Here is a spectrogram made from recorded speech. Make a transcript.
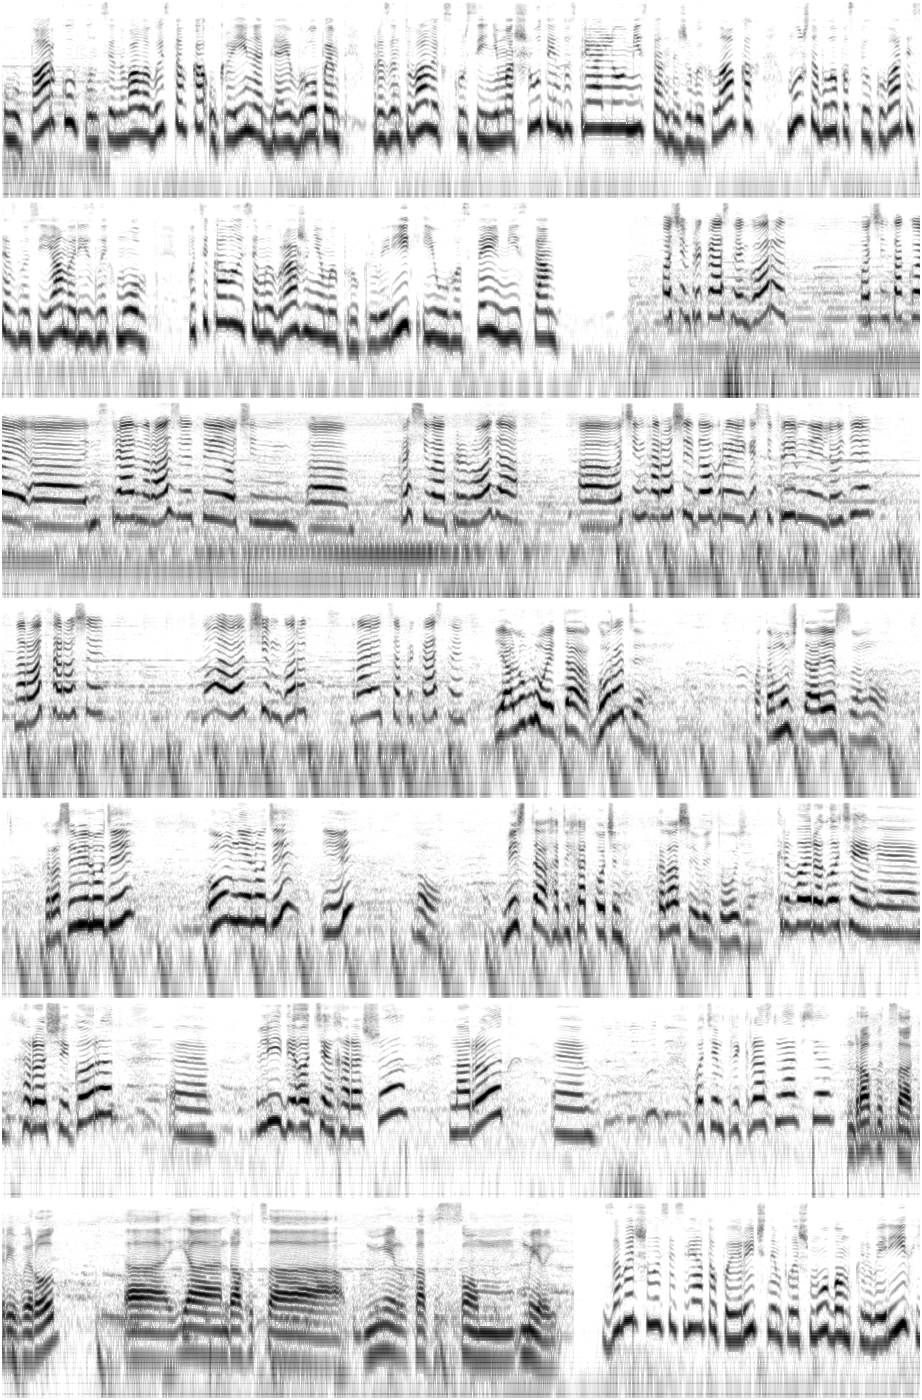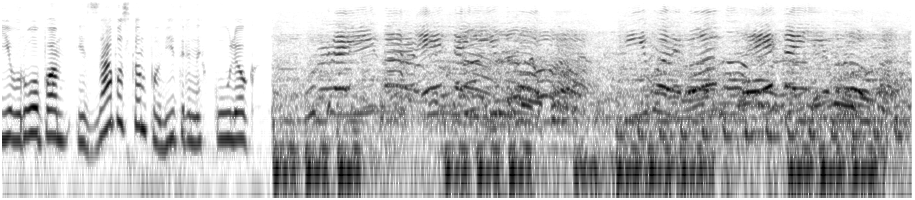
У парку функціонувала виставка Україна для Європи. Презентували екскурсійні маршрути індустріального міста. На живих лавках можна було поспілкуватися з носіями різних мов. Поцікавилися ми враженнями про Кривий Ріг і у гостей міста. Очень прекрасный город, очень такой э, индустриально развитый, очень э, красивая природа, э, очень хорошие, добрые, гостеприимные люди, народ хороший. Ну, а в общем, город нравится, прекрасный. Я люблю это город, потому что есть ну, красивые люди, умные люди и ну, места отдыхать очень красивые тоже. Кривой Рог очень э, хороший город, э, люди очень хорошо, народ э, очень прекрасно все. Нравится Кривый Рог. Э, Я нравится мир во всем мире. Завершилося свято феєричним флешмобом Кривий Ріг Європа із запуском повітряних кульок.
